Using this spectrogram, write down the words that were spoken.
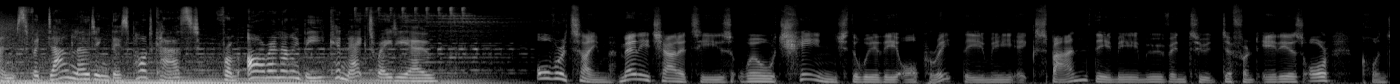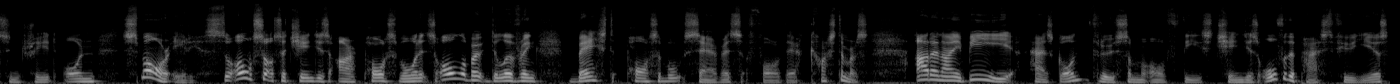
Thanks for downloading this podcast from RNIB Connect Radio. Over time, many charities will change the way they operate. They may expand, they may move into different areas or concentrate on smaller areas. So, all sorts of changes are possible, and it's all about delivering best possible service for their customers. RNIB has gone through some of these changes over the past few years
